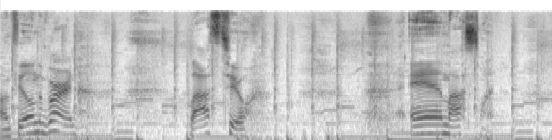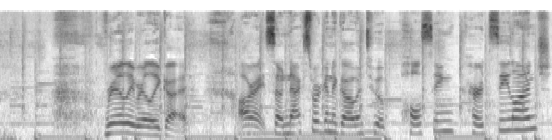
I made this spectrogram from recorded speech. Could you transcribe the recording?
I'm feeling the burn. Last two. And last one. Really, really good. All right, so next we're gonna go into a pulsing curtsy lunge.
